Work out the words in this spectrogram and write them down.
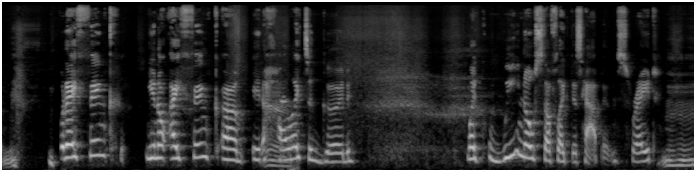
I mean, But I think you know, I think um, it Yeah. highlights a good. Like we know stuff like this happens, right? hmm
